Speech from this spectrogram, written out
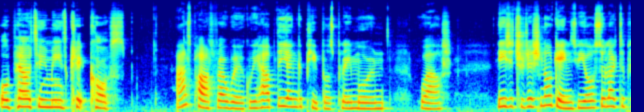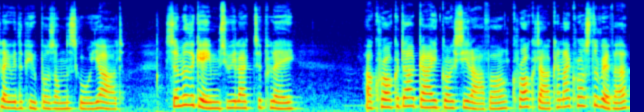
or penalty means kick cost. As part of our work, we help the younger pupils play more in Welsh. These are traditional games we also like to play with the pupils on the schoolyard. Some of the games we like to play are Crocodile Gai Groes i'r Crocodile Can I Cross the River,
